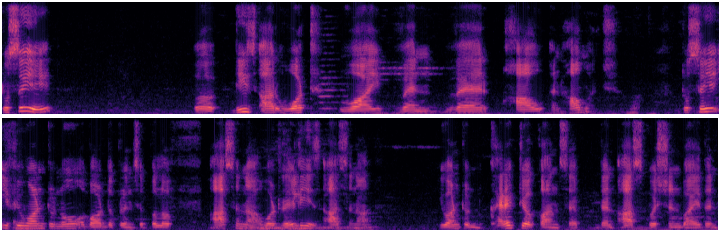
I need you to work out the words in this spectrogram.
to say uh, these are what, why, when, where, how, and how much. To say if you want to know about the principle of asana, what really is asana, you want to correct your concept, then ask question by the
